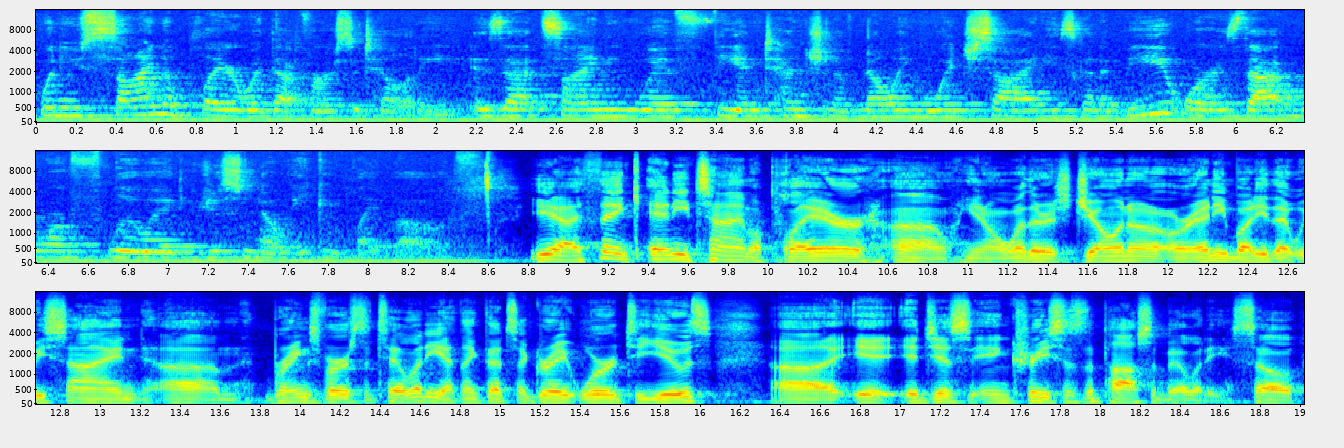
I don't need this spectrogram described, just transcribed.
When you sign a player with that versatility, is that signing with the intention of knowing which side he's going to be, or is that more fluid? You just know he can play both. Yeah, I think anytime a player, uh, you know, whether it's Jonah or anybody that we signed, um, brings versatility, I think that's a great word to use. Uh, it, it just increases the possibility. So,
